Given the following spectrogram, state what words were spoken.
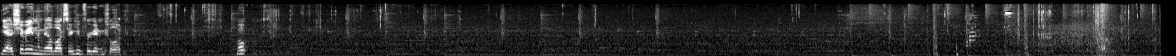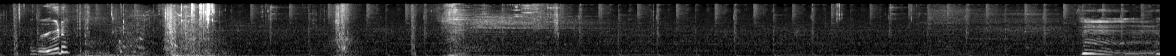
Yeah, it should be in the mailbox. I keep forgetting to look. Hmm.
